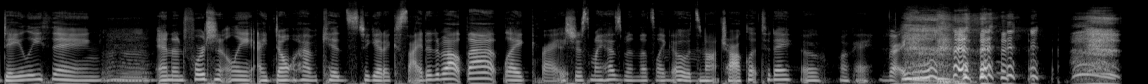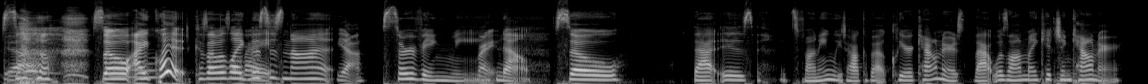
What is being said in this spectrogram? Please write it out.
daily thing. Mm-hmm. And unfortunately, I don't have kids to get excited about that. Like, Right. it's just my husband that's like, oh, it's mm-hmm. not chocolate today. Oh, okay. Right. So, so I mm-hmm. quit because I was like, Right. this is not yeah. Serving me. Right. No. So that is, it's funny. We talk about clear counters. That was on my kitchen mm. counter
